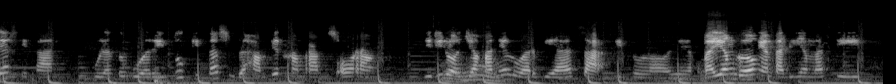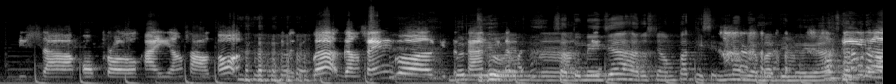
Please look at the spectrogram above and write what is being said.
ya sekitar bulan Februari itu kita sudah hampir 600 orang. Jadi lonjakannya luar biasa gitu loh. Ya, bayang dong yang tadinya masih bisa koprol kayak yang salto, tiba-tiba gang senggol gitu kan. betul Kita masih satu meja harusnya empat isi enam ya Mbak Tina ya Oh, Iya,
